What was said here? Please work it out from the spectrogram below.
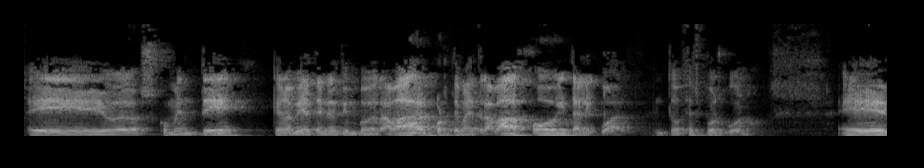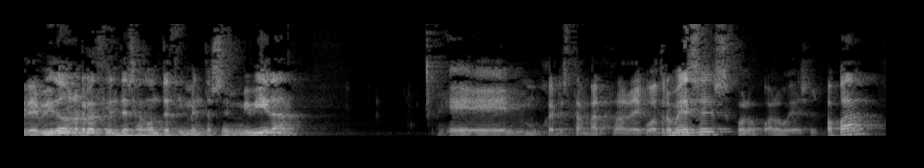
eh, os comenté que no había tenido tiempo de grabar por tema de trabajo y tal y cual. Entonces, pues bueno, debido a unos recientes acontecimientos en mi vida, mi mujer está embarazada de cuatro meses, con lo cual voy a ser papá.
